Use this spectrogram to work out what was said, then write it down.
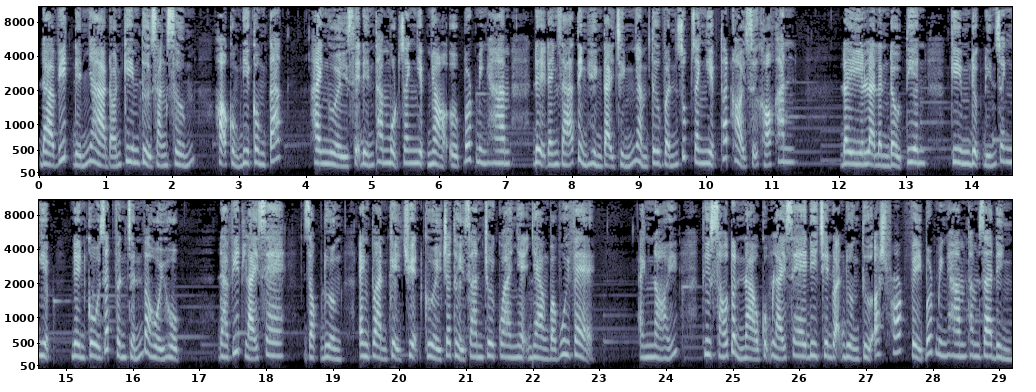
David đến nhà đón Kim từ sáng sớm, họ cùng đi công tác. Hai người sẽ đến thăm một doanh nghiệp nhỏ ở Birmingham để đánh giá tình hình tài chính nhằm tư vấn giúp doanh nghiệp thoát khỏi sự khó khăn. Đây là lần đầu tiên Kim được đến doanh nghiệp nên cô rất phấn chấn và hồi hộp. David lái xe, dọc đường anh toàn kể chuyện cười cho thời gian trôi qua nhẹ nhàng và vui vẻ. Anh nói, thứ sáu tuần nào cũng lái xe đi trên đoạn đường từ Oxford về Birmingham thăm gia đình.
